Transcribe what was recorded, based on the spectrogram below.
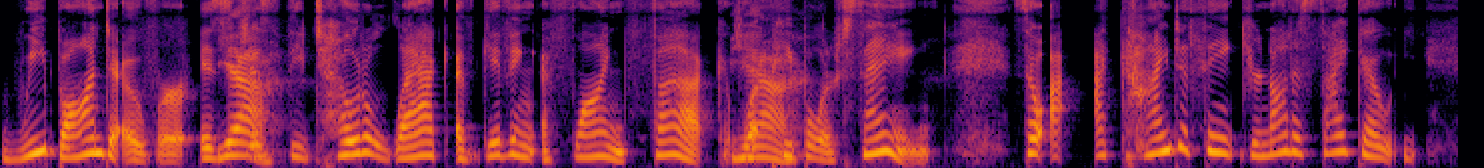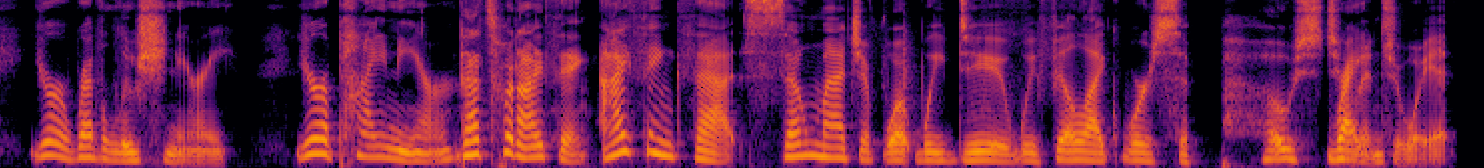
we bond over is Yeah. just the total lack of giving a flying fuck Yeah. what people are saying. So I, I kind of think you're not a psycho, you're a revolutionary, you're a pioneer. That's what I think. I think that so much of what we do, we feel like we're supposed to Right. enjoy it,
